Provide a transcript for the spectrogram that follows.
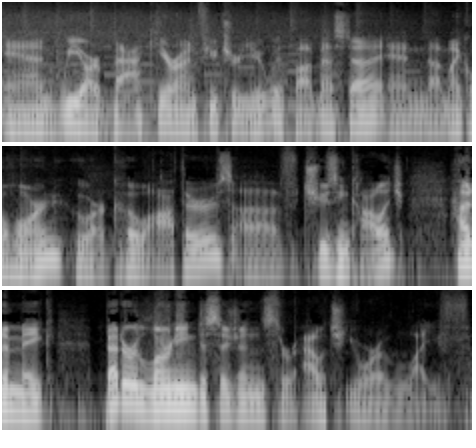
And we are back here on Future You with Bob Mesta and uh, Michael Horn, who are co authors of Choosing College How to Make Better Learning Decisions Throughout Your Life.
